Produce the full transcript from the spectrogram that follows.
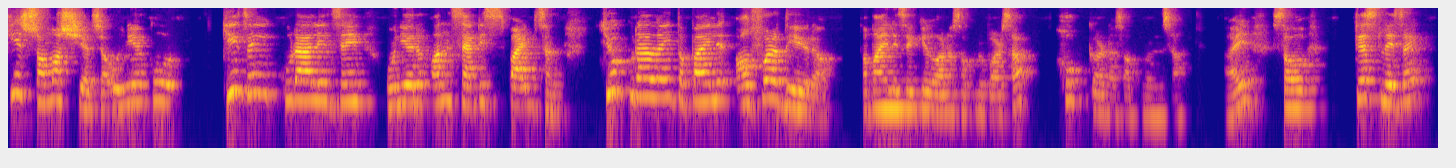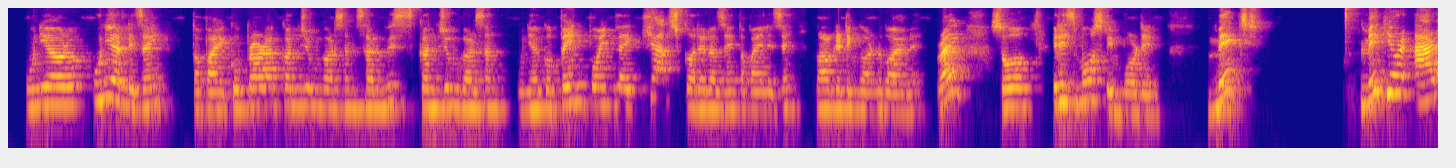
के समस्या छ उनीहरूको के चाहिँ कुराले चाहिँ उनीहरू अनसेटिस्फाइड छन् त्यो कुरालाई तपाईँले अफर दिएर तपाईँले चाहिँ के गर्न सक्नुपर्छ? हुक गर्न सक्नुहुन्छ है? सो त्यसले चाहिँ उनीहरू उनीहरूले चाहिँ तपाईँको प्रडक्ट कन्ज्युम गर्छन् सर्भिस कन्ज्युम गर्छन् उनीहरूको पेन पोइन्टलाई क्याच गरेर चाहिँ तपाईँले चाहिँ मार्केटिङ गर्नुभयो भने right so it is most important make make your ad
